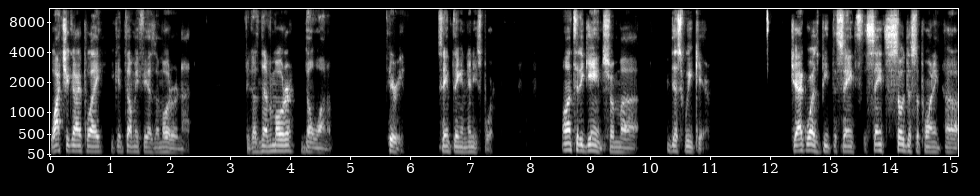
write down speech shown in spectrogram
Watch a guy play. You can tell me if he has a motor or not. If he doesn't have a motor, don't want him. Period. Same thing in any sport. On to the games from uh, this week here. Jaguars beat the Saints. The Saints so disappointing. Uh,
